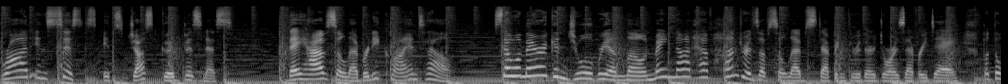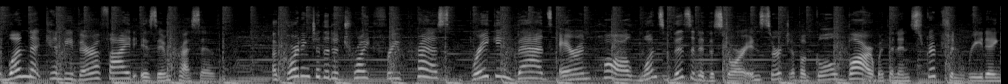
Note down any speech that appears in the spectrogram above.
Broad insists it's just good business. They have celebrity clientele, so American Jewelry and Loan may not have hundreds of celebs stepping through their doors every day, but the one that can be verified is impressive. According to the Detroit Free Press, Breaking Bad's Aaron Paul once visited the store in search of a gold bar with an inscription reading,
